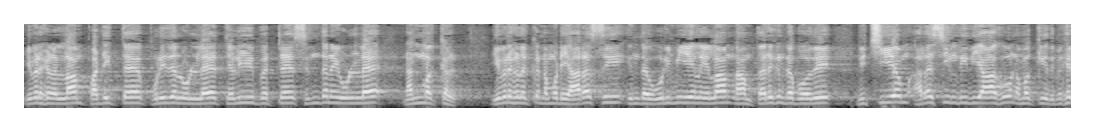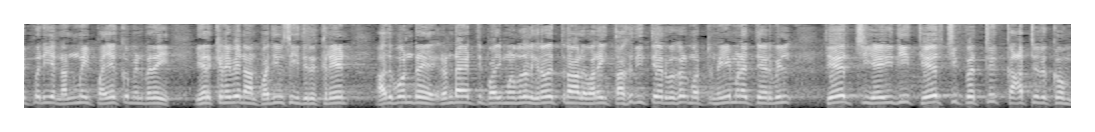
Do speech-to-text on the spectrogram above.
இவர்களெல்லாம் படித்த புரிதல் உள்ள தெளிவு பெற்ற சிந்தனை உள்ள நன்மக்கள். இவர்களுக்கு நம்முடைய அரசு இந்த உரிமைகளை எல்லாம் நாம் தருகின்ற போது நிச்சயம் அரசியல் ரீதியாகவும் நமக்கு இது மிகப்பெரிய நன்மை பயக்கும் என்பதை ஏற்கனவே நான் பதிவு செய்திருக்கிறேன். அதுபோன்று இரண்டாயிரத்தி பதிமூணு முதல் இருபத்தி நாலு வரை தகுதி தேர்வுகள் மற்றும் நியமன தேர்வில் தேர்ச்சி எழுதி தேர்ச்சி பெற்று காற்றிருக்கும்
